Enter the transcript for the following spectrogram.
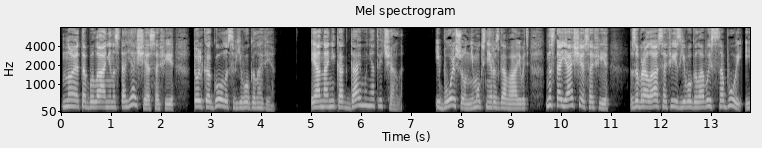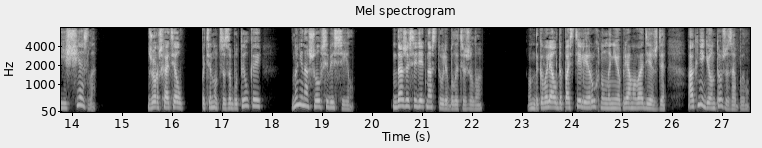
Но это была не настоящая Софи, только голос в его голове. И она никогда ему не отвечала. И больше он не мог с ней разговаривать. Настоящая Софи забрала Софи из его головы с собой и исчезла. Джордж хотел потянуться за бутылкой, но не нашел в себе сил. Даже сидеть на стуле было тяжело. Он доковылял до постели и рухнул на нее прямо в одежде, а книги он тоже забыл.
